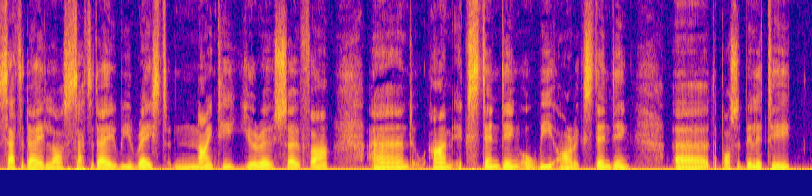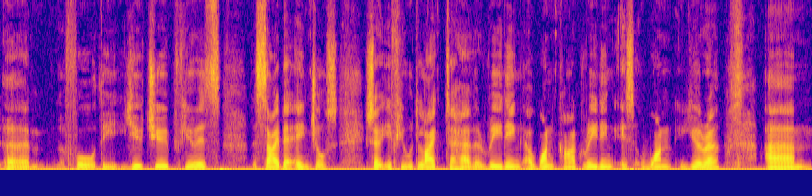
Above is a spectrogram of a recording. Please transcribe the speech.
Saturday, last Saturday, we raised 90 euros so far, and I'm extending, or we are extending, uh, the possibility um, for the YouTube viewers, the Cyber Angels. So if you would like to have a reading, a one card reading is one euro. Um,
